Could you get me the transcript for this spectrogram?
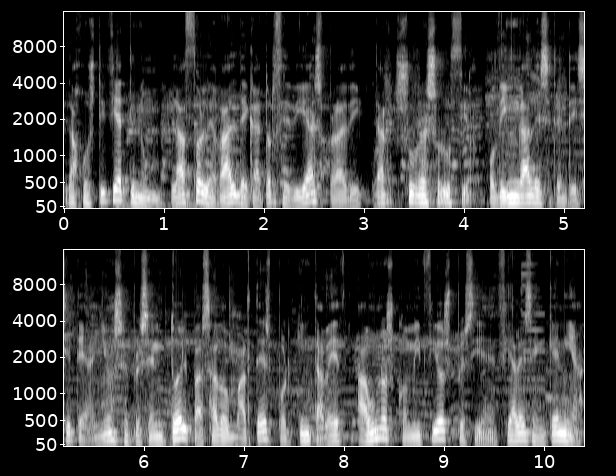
la justicia tiene un plazo legal de 14 días para dictar su resolución. Odinga, de 77 años, se presentó el pasado martes por quinta vez a unos comicios presidenciales en Kenia,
